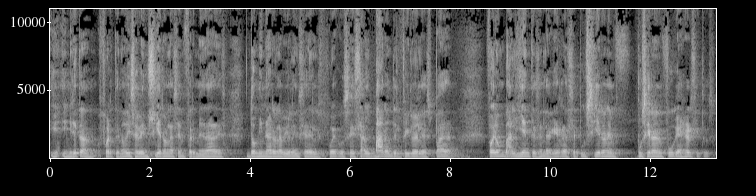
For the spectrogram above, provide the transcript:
Y, mire tan fuerte, ¿no? Dice, vencieron las enfermedades, dominaron la violencia del fuego, se salvaron del filo de la espada, fueron valientes en la guerra, se pusieron en, pusieron en fuga ejércitos.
